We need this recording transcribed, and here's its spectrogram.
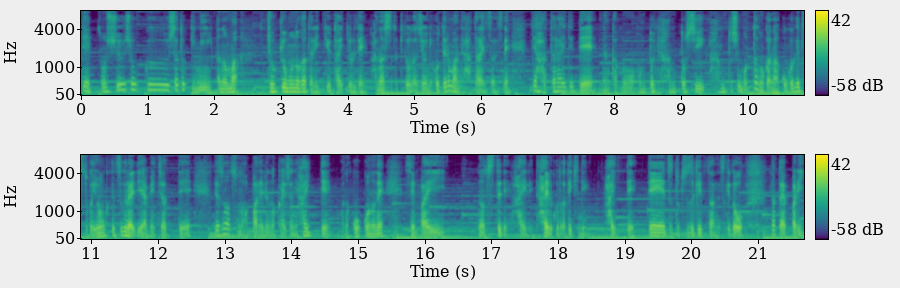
で、その就職した時に、あの、まあ、状況物語っていうタイトルで話した時と同じようにホテルマンで働いてたんですね。で、働いてて、なんかもう本当に半年、半年持ったのかな ?5 ヶ月とか4ヶ月ぐらいで辞めちゃって、で、その後そのアパレルの会社に入って、あの、高校のね、先輩のつてで入れて、入ることができて、入って、で、ずっと続けてたんですけど、なんかやっぱり、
